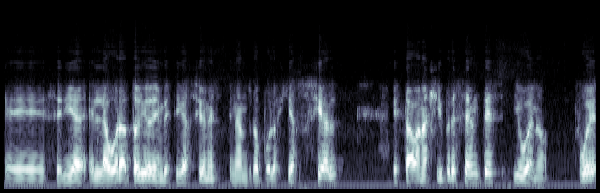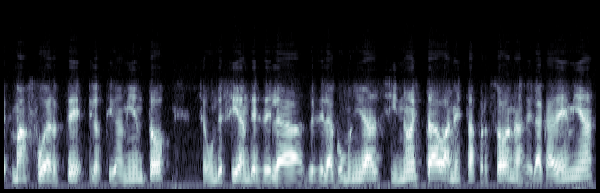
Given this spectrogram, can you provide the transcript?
sería el Laboratorio de Investigaciones en Antropología Social, estaban allí presentes, y bueno, fue más fuerte el hostigamiento, según decían desde la, desde la comunidad, si no estaban estas personas de la academia,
